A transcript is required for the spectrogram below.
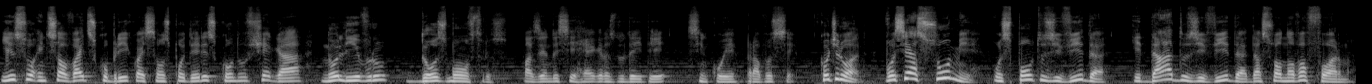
Isso a gente só vai descobrir quais são os poderes quando chegar no livro dos monstros, fazendo esse regras do D&D 5e para você. Continuando. Você assume os pontos de vida e dados de vida da sua nova forma.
